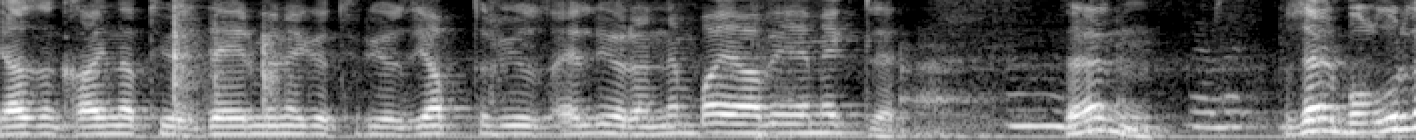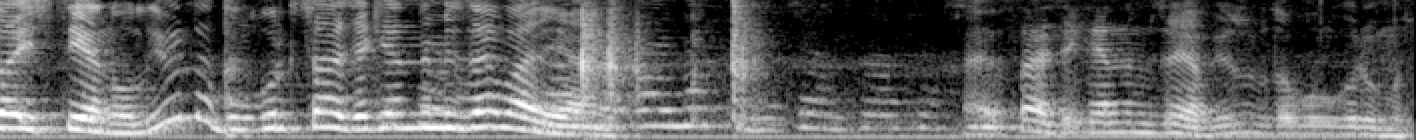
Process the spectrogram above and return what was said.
Yazın kaynatıyoruz, değirmene götürüyoruz, yaptırıyoruz, eliyor annem bayağı bir emekli. Değil mi? Evet. Güzel bulgur da isteyen oluyor da bulgur sadece kendimize var yani. Kaynatmayacağım zaten. Evet, sadece kendimize yapıyoruz. Bu da bulgurumuz.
